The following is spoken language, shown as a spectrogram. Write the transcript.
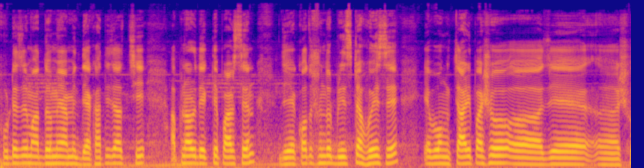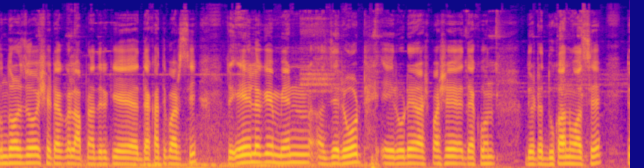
ফুটেজের মাধ্যমে আমি দেখাতে যাচ্ছি। আপনারাও দেখতে পারছেন যে কত সুন্দর ব্রিজটা হয়েছে এবং চারিপাশেও যে সৌন্দর্য সেটা করে আপনাদেরকে দেখাতে পারছি। তো এই লগে মেন যে রোড এই রোডের আশপাশে দেখুন দু একটা দোকানও আছে। তো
